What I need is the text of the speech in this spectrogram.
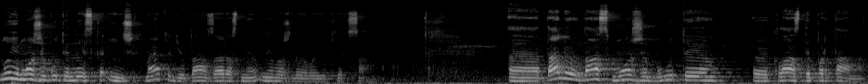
Ну і може бути низка інших методів, да, зараз не, неважливо, яких саме. Е, Далі у нас може бути клас департамент.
